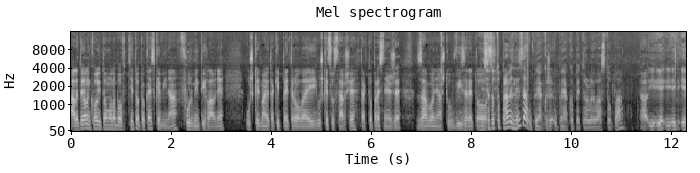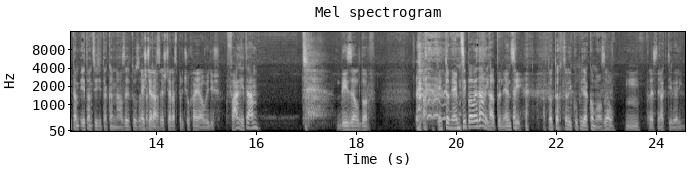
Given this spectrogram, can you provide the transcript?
Ale to je len kvôli tomu, lebo tieto tokajské vína, furminty hlavne, už keď majú taký petrolej, už keď sú staršie, tak to presne že zavoňaš tú vyzretosť. Mne sa toto práve nezdá úplne ako, že úplne ako petrolejová stopa. A je, je, je, tam, je tam cítiť taká názretosť. Ešte taká... raz, ešte raz pričuchaj a uvidíš. Fakt, je tam? Dieseldorf. Keď to Nemci povedali? A to Nemci. A toto chceli kúpiť ako mozel? Mm, presne. Tak ti verím.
